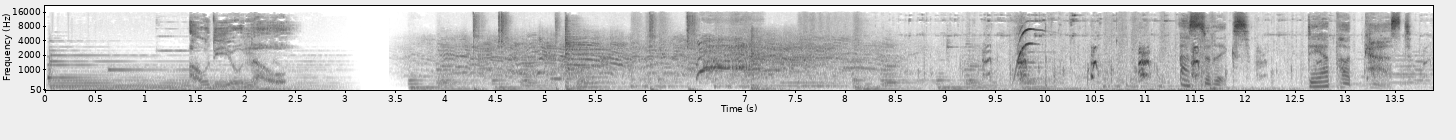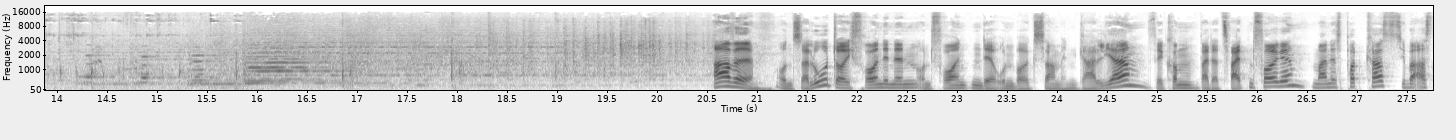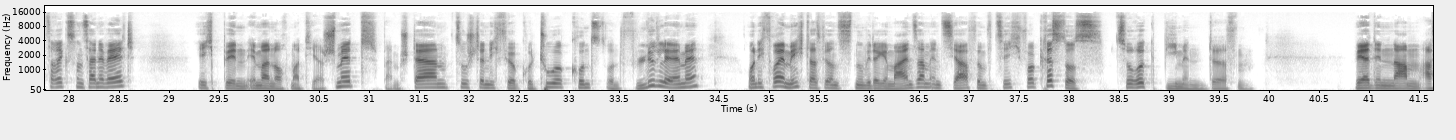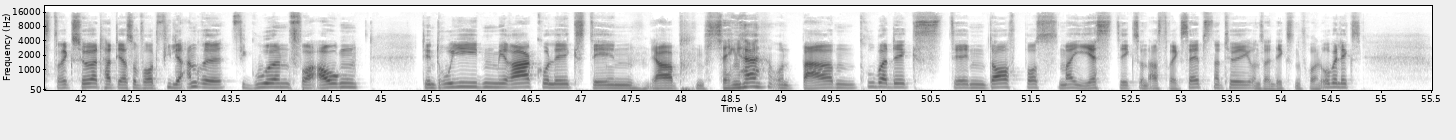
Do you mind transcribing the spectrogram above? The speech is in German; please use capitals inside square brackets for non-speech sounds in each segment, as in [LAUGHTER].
Audio Now. Asterix, der Podcast. Ave und Salut euch Freundinnen und Freunden der unbeugsamen Gallier. Willkommen bei der zweiten Folge meines Podcasts über Asterix und seine Welt. Ich bin immer noch Matthias Schmidt beim Stern, zuständig für Kultur, Kunst und Flügelhelme. Und ich freue mich, dass wir uns nun wieder gemeinsam ins Jahr 50 vor Christus zurückbeamen dürfen. Wer den Namen Asterix hört, hat ja sofort viele andere Figuren vor Augen, den Druiden Miraculix, den ja, Sänger und Barden Trubadix, den Dorfboss Majestix und Asterix selbst natürlich und seinen nächsten Freund Obelix.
